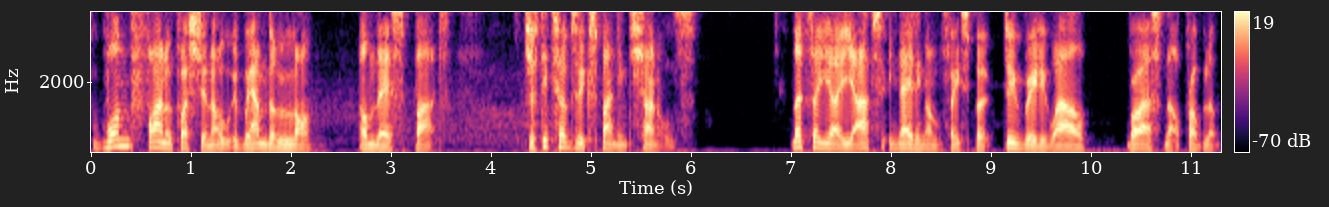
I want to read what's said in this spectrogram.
One final question. Oh, we haven't got a lot on this, but just in terms of expanding channels, let's say you're, you're absolutely nailing on Facebook, do really well, right, that's not a problem.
